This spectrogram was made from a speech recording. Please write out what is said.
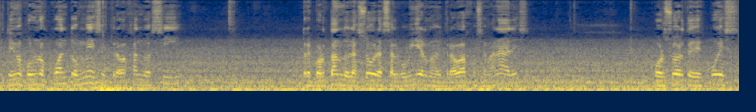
Estuvimos por unos cuantos meses trabajando así, reportando las horas al gobierno de trabajo semanales por suerte después,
